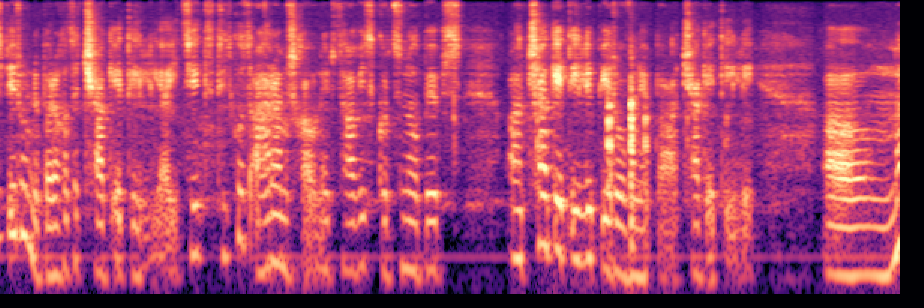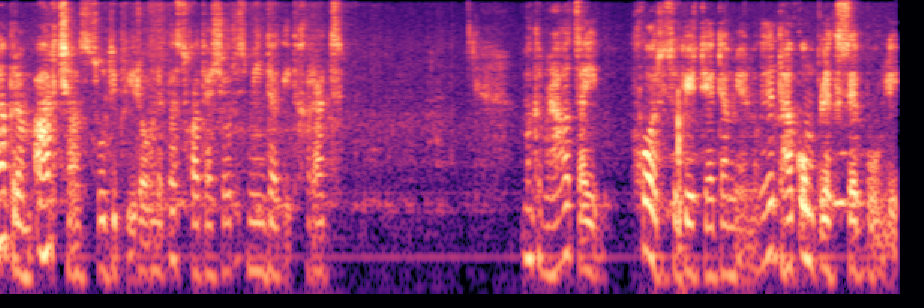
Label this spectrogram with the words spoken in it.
ეს პიროვნება რაღაცა ჩაკეტილია, იცით? თითქოს არ ამჟღავნებს თავის გრძნობებს. ჩაკეტილი პიროვნებაა, ჩაკეტილი. აა მაგრამ არ ჩანს სუდი პიროვნება სხვათა შორის მინდა გითხრათ. მაგრამ რაღაც აი ხო არის ზოგიერთი ადამიანი, მაგრამ დაკომპლექსებული.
